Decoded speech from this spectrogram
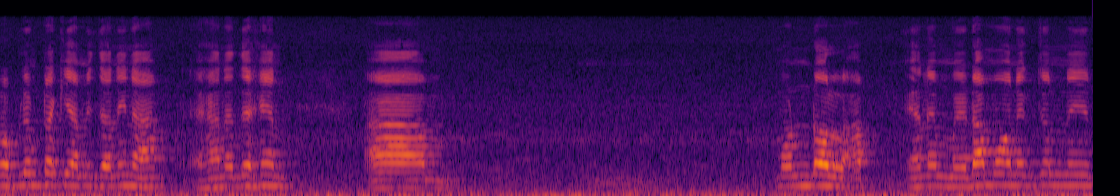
প্রবলেমটা কি আমি জানি না। এখানে দেখেন মণ্ডল এখানে ম্যাডামও অনেকজনের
